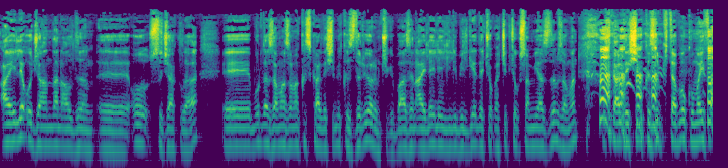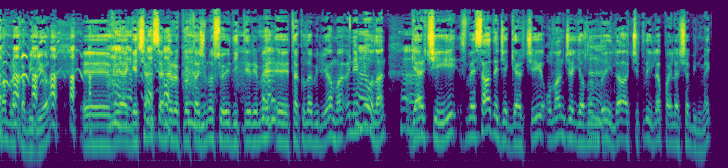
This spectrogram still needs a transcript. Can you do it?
aile ocağından aldığım e, o sıcaklığa e, burada zaman zaman kız kardeşimi kızdırıyorum çünkü bazen aileyle ilgili bilgiye de çok açık çok samimi yazdığım zaman kız kardeşim kızım kitabı okumayı falan bırakabiliyor. E, veya geçen sene röportajımda söylediklerime e, takılabiliyor ama önemli olan olan ve sadece gerçeği olanca yalınlığıyla, açıklığıyla paylaşabilmek.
